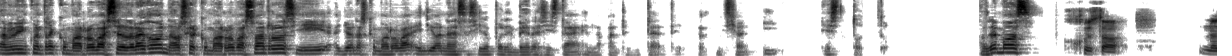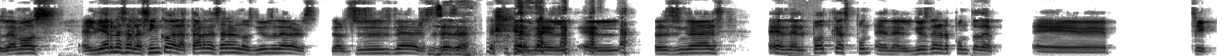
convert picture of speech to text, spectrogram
a mí me encuentran como arroba cero dragon, a Oscar como arroba swanros y a Jonas como arroba elionas, así lo pueden ver, así está en la pantallita de transmisión. Y es todo. Nos vemos. Justo. Nos vemos el viernes a las 5 de la tarde. Salen los newsletters. Los newsletters. en el, el- los newsletters en el podcast, en el newsletter.dev. Eh, sí,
